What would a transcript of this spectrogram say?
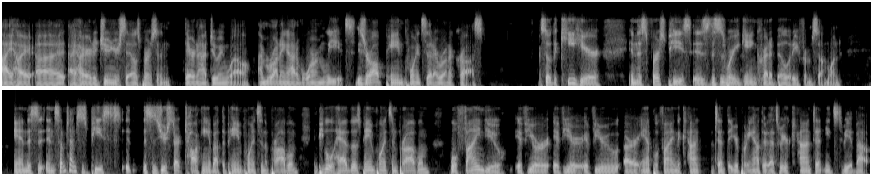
I, hi, uh, I hired a junior salesperson they're not doing well. I'm running out of warm leads. These are all pain points that I run across. So the key here in this first piece is this is where you gain credibility from someone. And this is, and sometimes this piece, this is you start talking about the pain points and the problem, and people who have those pain points and problem will find you if you're if you're if you are amplifying the content that you're putting out there. That's what your content needs to be about.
